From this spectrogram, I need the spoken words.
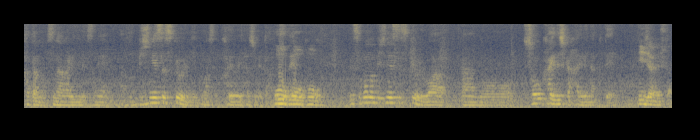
方のつながりでですねあのビジネススクールにまず通い始めたんですね。ほうほうほうでそこのビジネススクールはあの紹介でしか入れなくて。いいじゃないですか。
